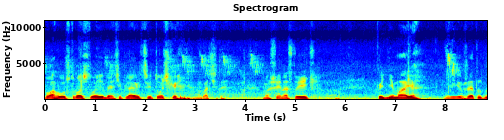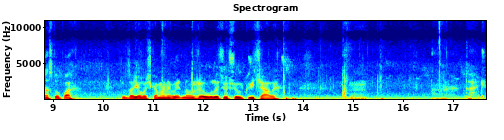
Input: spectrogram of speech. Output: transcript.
благоустройство йде, чіпляють цвіточки. Бачите, машина стоїть, піднімає. І вже тут на стовпах, тут за йолочками не видно, вже вулицю всю квічали. Так.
